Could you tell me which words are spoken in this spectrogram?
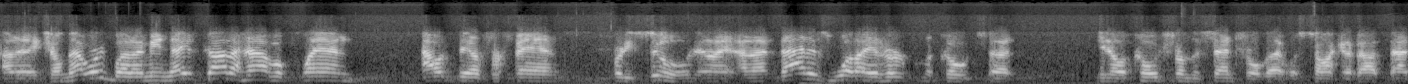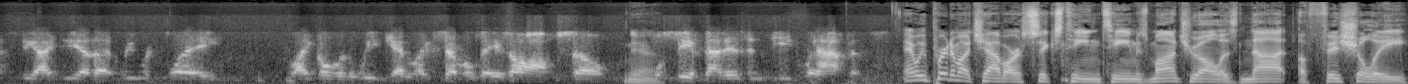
on NHL Network. But I mean, they've got to have a plan out there for fans pretty soon, and, I, and I, that is what I had heard from a coach that you know a coach from the Central that was talking about. That's the idea that we would play like over the weekend, like several days off. So yeah. we'll see if that is indeed what happens. And we pretty much have our 16 teams. Montreal is not officially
